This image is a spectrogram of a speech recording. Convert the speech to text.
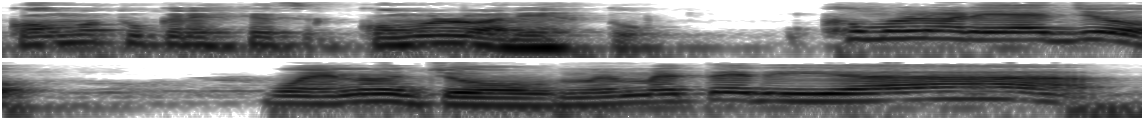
¿Cómo tú crees que, cómo lo harías tú? ¿Cómo lo haría yo? Bueno, yo me metería,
